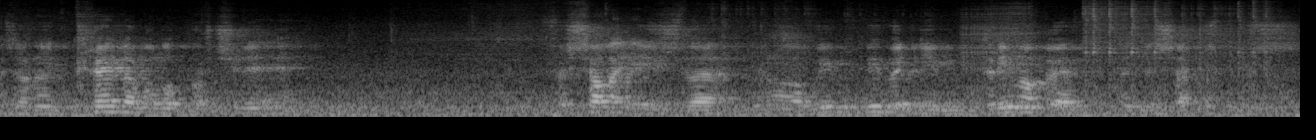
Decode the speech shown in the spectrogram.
is an incredible opportunity. Facilities that you know we, we wouldn't even dream about in the 60s.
